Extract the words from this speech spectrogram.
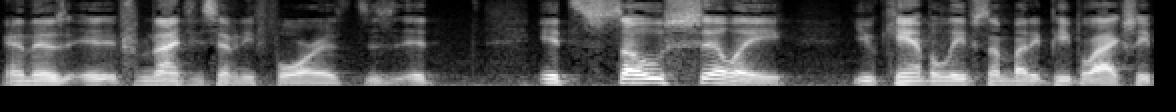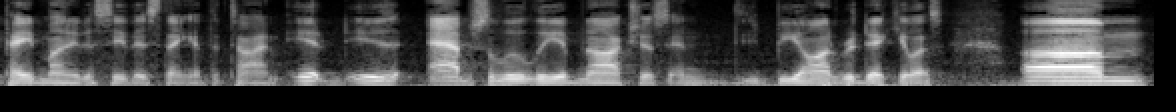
And there's it, from 1974. It's it it's so silly you can't believe somebody people actually paid money to see this thing at the time. It is absolutely obnoxious and beyond ridiculous. Um,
